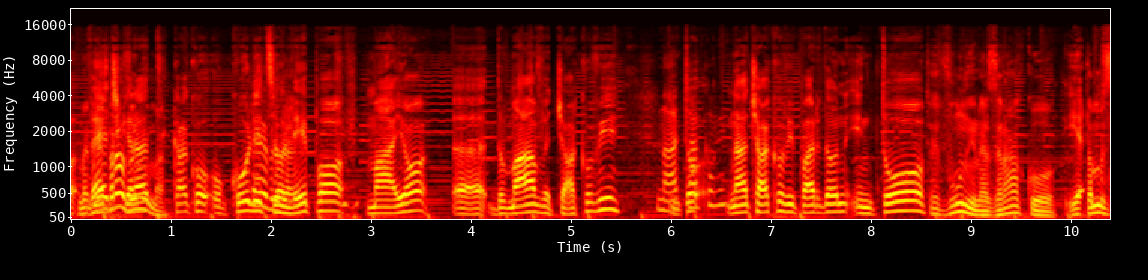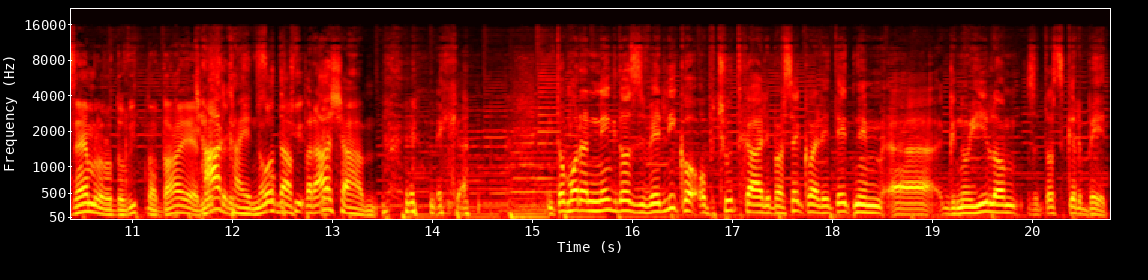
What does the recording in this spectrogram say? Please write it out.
Me- me večkrat, zanima. kako okolico Ne, lepo imajo uh, doma v Čakovi. Na to- Čakovi? Na Čakovi, pardon. In to To je vuni na zraku, Je- tam zemlja rodovitna daje. Čakaj, noter no, so da vprašam. In to mora nekdo z veliko občutka ali pa vse kvalitetnim uh, gnojilom za to skrbeti.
